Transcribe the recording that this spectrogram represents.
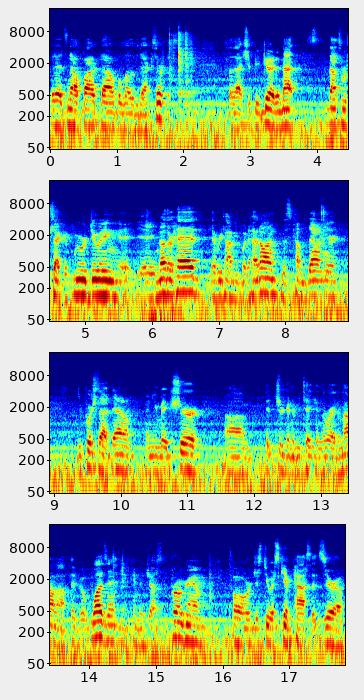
that it's now five thou below the deck surface. So that should be good. And that, that's where check. If we were doing a, another head, every time you put a head on, this comes down here, you push that down, and you make sure um, that you're going to be taking the right amount off. If it wasn't, you can adjust the program or just do a skim pass at zero.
